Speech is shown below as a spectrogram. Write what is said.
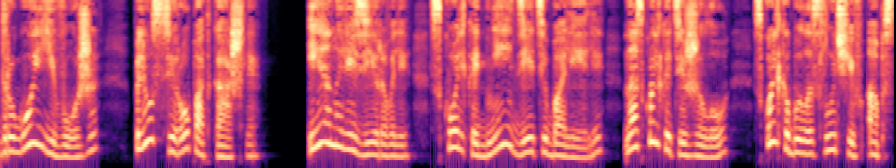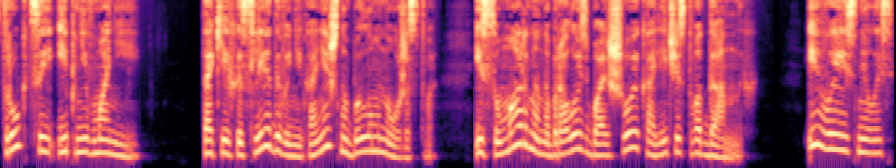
другой его же, плюс сироп от кашля. И анализировали, сколько дней дети болели, насколько тяжело, сколько было случаев обструкций и пневмонии. Таких исследований, конечно, было множество, и суммарно набралось большое количество данных. И выяснилось,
